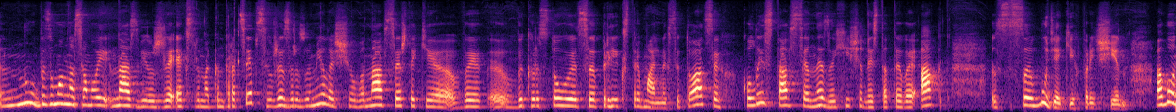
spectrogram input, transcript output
Ну, безумовно, самої назві вже екстрена контрацепція вже зрозуміло, що вона все ж таки е, використовується при екстремальних ситуаціях, коли стався незахищений статевий акт. З будь-яких причин, або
